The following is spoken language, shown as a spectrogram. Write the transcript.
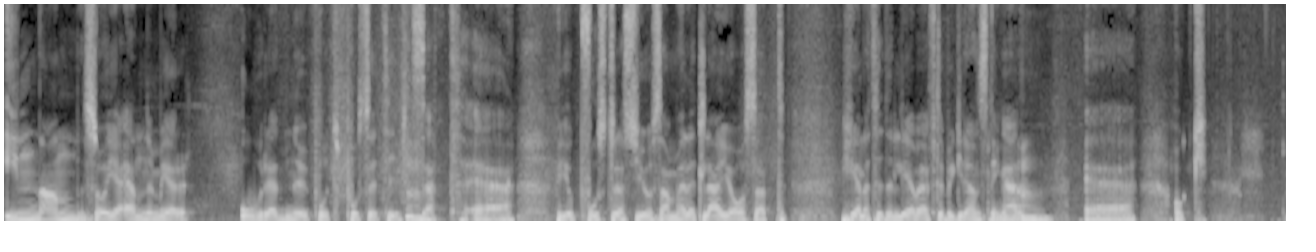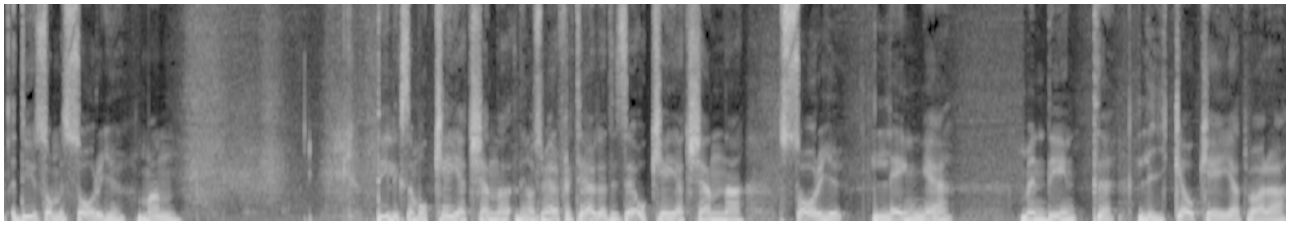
innan så är jag ännu mer orädd nu på ett positivt sätt. Eh, vi uppfostras ju och samhället lär ju oss att hela tiden leva efter begränsningar. Eh, och det är ju som med sorg. Man, det är liksom okej att känna, det är något som jag reflekterar över, att det är okej att känna sorg länge. Men det är inte lika okej att vara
